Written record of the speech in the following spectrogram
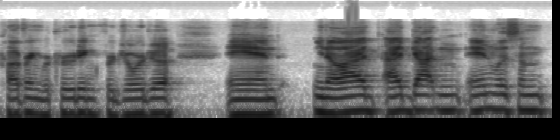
covering recruiting for Georgia. And, you know, I'd, I'd gotten in with some,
